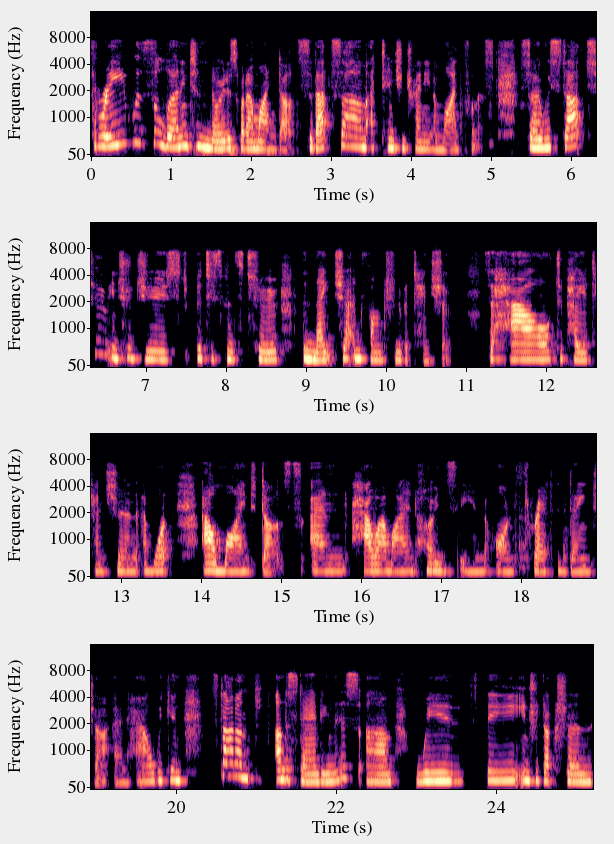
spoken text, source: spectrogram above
three was the learning to notice what our mind does. So that's um, attention training and mindfulness. So we start to introduce participants to the nature and function of attention. So, how to pay attention and what our mind does, and how our mind hones in on threat and danger, and how we can start un- understanding this um, with the introduction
